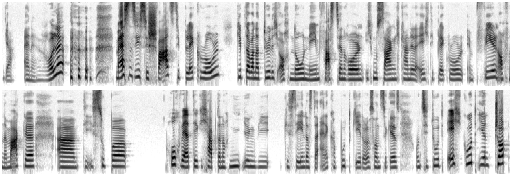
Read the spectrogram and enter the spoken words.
ja, eine Rolle. Meistens ist sie schwarz, die Black Roll, gibt aber natürlich auch No-Name-Faszienrollen. Ich muss sagen, ich kann dir da echt die Black Roll empfehlen, auch von der Marke. Ähm, die ist super hochwertig. Ich habe da noch nie irgendwie gesehen, dass da eine kaputt geht oder sonstiges. Und sie tut echt gut ihren Job.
